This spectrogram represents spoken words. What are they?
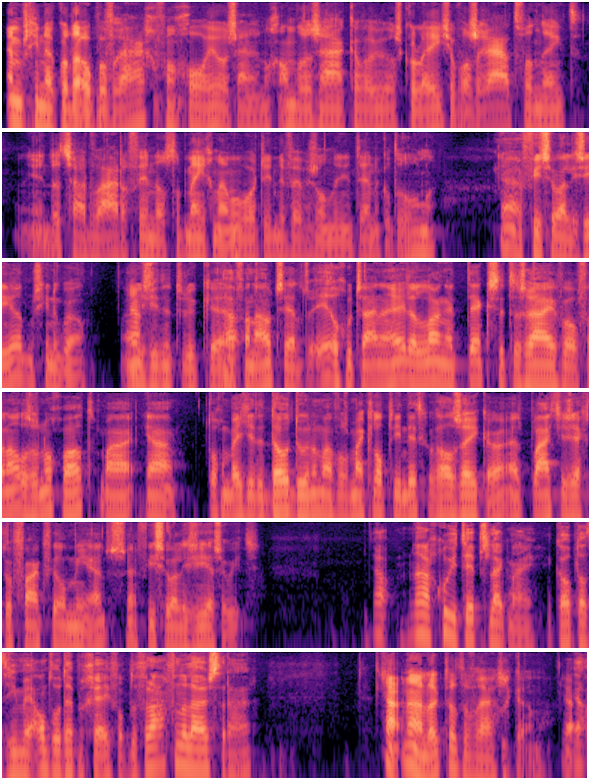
En misschien ook wel de open vraag van, goh, joh, zijn er nog andere zaken waar u als college of als raad van denkt, ja, dat zouden we aardig vinden als dat meegenomen wordt in de zonder interne controle. Ja, visualiseer het misschien ook wel. Ja. Je ziet natuurlijk Ja. van oudsher dat het heel goed zijn een hele lange teksten te schrijven of van alles en nog wat. Maar ja, toch een beetje de dooddoener. Maar volgens mij klopt die in dit geval zeker. Het plaatje zegt toch vaak veel meer. Dus eh, visualiseer zoiets. Ja, nou, goede tips lijkt mij. Ik hoop dat we hiermee antwoord hebben gegeven op de vraag van de luisteraar. Ja, nou leuk dat er vraag is gekomen. Ja. Ja,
